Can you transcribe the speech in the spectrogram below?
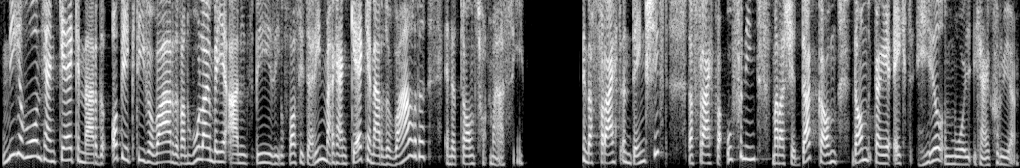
Niet gewoon gaan kijken naar de objectieve waarde van hoe lang ben je aan iets bezig of wat zit daarin, maar gaan kijken naar de waarde en de transformatie. En dat vraagt een denkshift, dat vraagt wat oefening, maar als je dat kan, dan kan je echt heel mooi gaan groeien.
